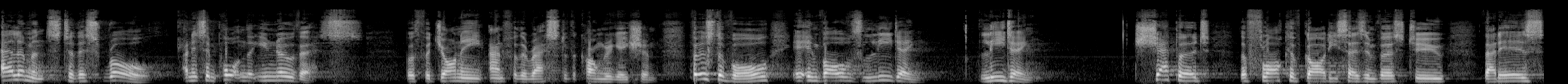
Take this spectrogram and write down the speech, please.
elements to this role. And it's important that you know this, both for Johnny and for the rest of the congregation. First of all, it involves leading. Leading. Shepherd the flock of God, he says in verse 2, that is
